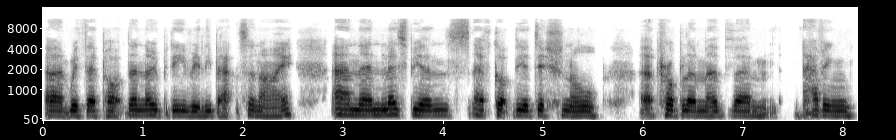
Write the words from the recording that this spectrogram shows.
uh, with their partner. Nobody really bats an eye. And then lesbians have got the additional uh, problem of um, having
